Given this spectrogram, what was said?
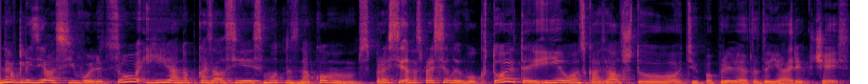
Она вгляделась в его лицо, и оно показалось ей смутно знакомым. Спроси... Она спросила его, кто это, и он сказал, что типа «Привет, это я, Рик Чейз».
